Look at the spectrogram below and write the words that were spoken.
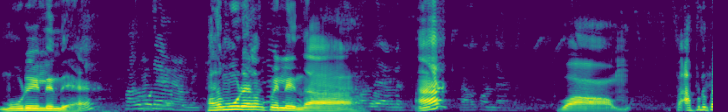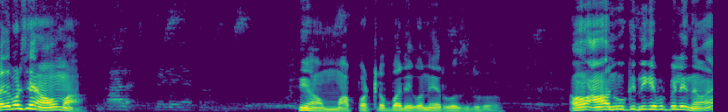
మూడేళ్ళిందే. పదమూడేళ్ళకి పెళ్ళిందా. అప్పుడు పెద్ద మనిషి అమ్మమ్మ? ఈ అమ్మ అప్పట్లో భలే కొనే రోజులు. అమ్మ, ఆ, నువ్వు నీకు ఎప్పుడు పెళ్ళిందమ్మా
